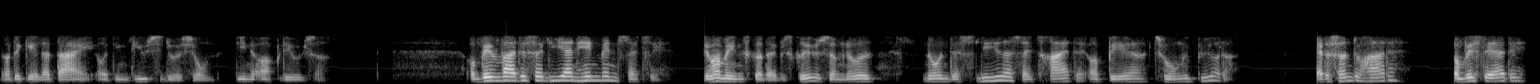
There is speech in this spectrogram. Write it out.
når det gælder dig og din livssituation, dine oplevelser. Og hvem var det så lige, han henvendte sig til? Det var mennesker, der beskrives som noget, nogen, der slider sig trætte og bærer tunge byrder. Er det sådan, du har det? Og hvis det er det,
